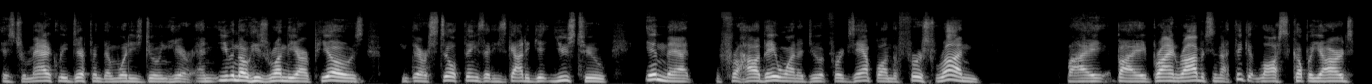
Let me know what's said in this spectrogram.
is dramatically different than what he's doing here. And even though he's run the RPOs, there are still things that he's got to get used to in that for how they want to do it. For example, on the first run by by Brian Robinson, I think it lost a couple yards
